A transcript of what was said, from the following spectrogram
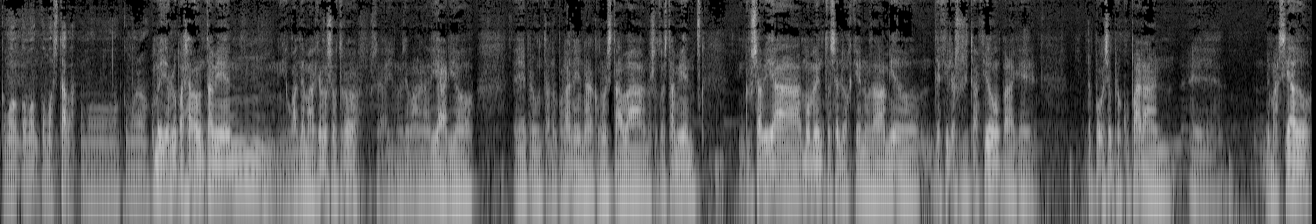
¿cómo, cómo, cómo estaba? ¿Cómo, cómo no? Hombre, ellos lo pasaron también igual de mal que nosotros. O sea, ellos nos llamaban a diario eh, preguntando por la nena, cómo estaba. Nosotros también, incluso había momentos en los que nos daba miedo decirle su situación para que tampoco se preocuparan eh, demasiado.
